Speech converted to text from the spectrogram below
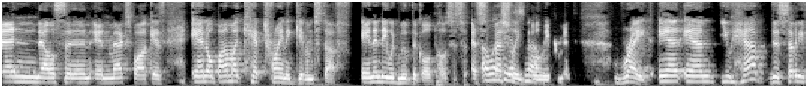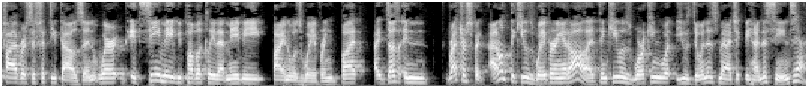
Ben Nelson and Max Baucus, and Obama kept trying to give him stuff, and then they would move the goalposts, especially Bill Lieberman. Right, and and you have this 75 versus 50,000, where it seemed maybe publicly that maybe Biden was wavering, but it does in retrospect, I don't think he was wavering at all. I think he was working what he was doing his magic behind the scenes. Yeah.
